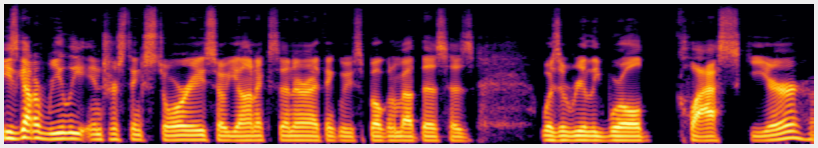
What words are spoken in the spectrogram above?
he's got a really interesting story. So Jannik Sinner, I think we've spoken about this, has was a really world class skier,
